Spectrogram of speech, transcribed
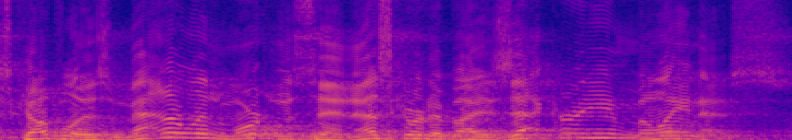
Next couple is Madeline Mortensen, escorted by Zachary Milanis.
